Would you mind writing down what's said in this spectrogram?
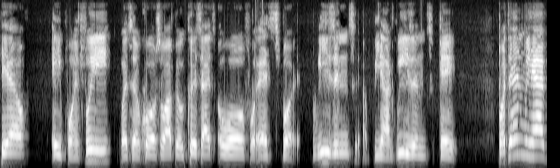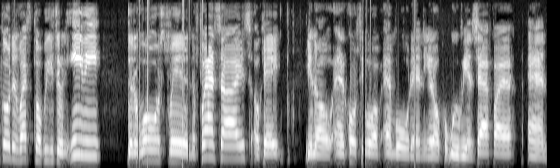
yeah, 8.3, which of course a lot of people criticize overall for its for reasons, beyond reasons, okay? But then we have Golden Go Pikachu and Eevee, they're the lowest rated in the franchise, okay? You know, and of course people have Emerald and, you know, Ruby and Sapphire, and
